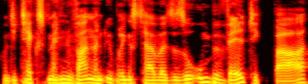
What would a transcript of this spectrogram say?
Und die Textmengen waren dann übrigens teilweise so unbewältigbar,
